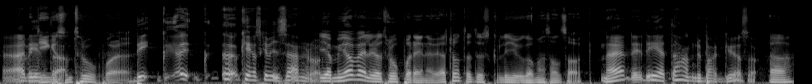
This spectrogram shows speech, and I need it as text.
Ja, men det är ingen som tror på det. det, eh, Okej, jag ska visa här nu då. Ja men jag väljer att tro på dig nu. Jag tror inte att du skulle ljuga om en sån sak. Nej, det, det heter handubaggu alltså. Ja.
